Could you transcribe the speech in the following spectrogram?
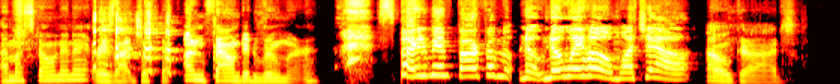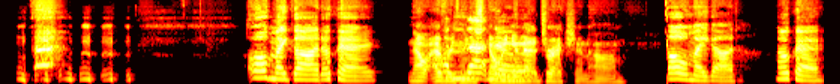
Emma Stone in it, or is that just an unfounded rumor? Spider Man Far From No No Way Home. Watch out! Oh God! Oh my god. Okay. Now everything's that going in that direction, huh? Oh my god. Okay.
